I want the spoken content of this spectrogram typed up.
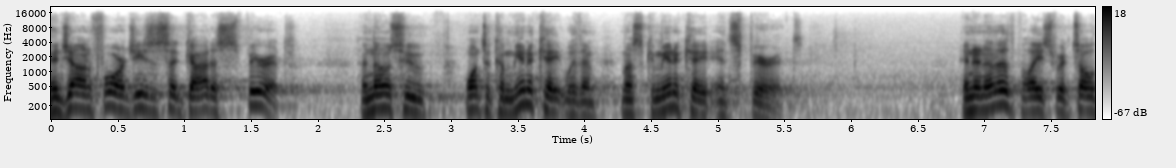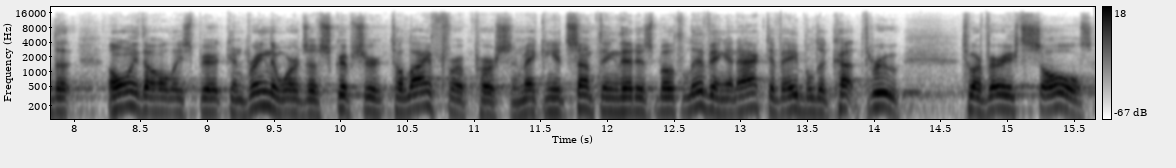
In John 4, Jesus said, God is spirit, and those who want to communicate with him must communicate in spirit. In another place, we're told that only the Holy Spirit can bring the words of Scripture to life for a person, making it something that is both living and active, able to cut through to our very souls.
